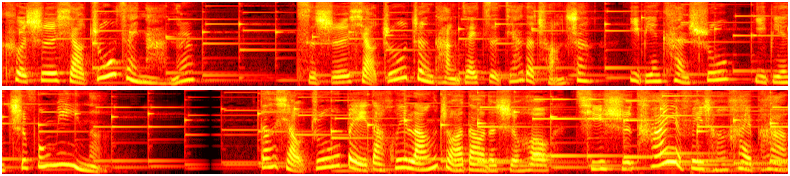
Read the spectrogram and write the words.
可是小猪在哪呢？此时，小猪正躺在自家的床上，一边看书一边吃蜂蜜呢。当小猪被大灰狼抓到的时候，其实它也非常害怕，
